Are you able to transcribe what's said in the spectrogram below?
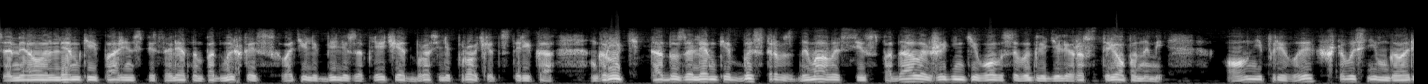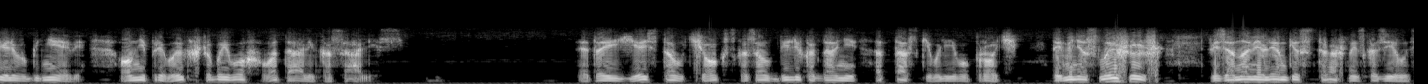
Самиал Ленки и парень с пистолетом под мышкой схватили Билли за плечи и отбросили прочь от старика. Грудь Тадуза Ленки быстро вздымалась и спадала, жиденькие волосы выглядели растрепанными. Он не привык, чтобы с ним говорили в гневе. Он не привык, чтобы его хватали, касались. «Это и есть толчок», — сказал Билли, когда они оттаскивали его прочь. «Ты меня слышишь?» Физиономия Ленки страшно исказилась.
